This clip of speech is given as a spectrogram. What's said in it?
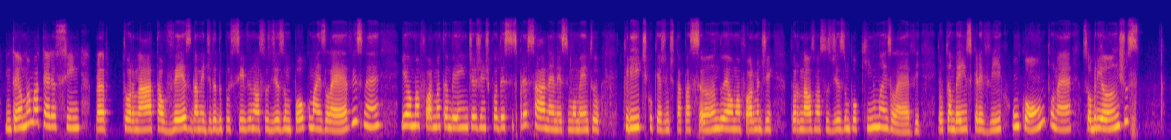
Então é uma matéria assim para tornar talvez da medida do possível nossos dias um pouco mais leves, né? E é uma forma também de a gente poder se expressar, né? Nesse momento crítico que a gente está passando, é uma forma de tornar os nossos dias um pouquinho mais leve eu também escrevi um conto, né, sobre anjos,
